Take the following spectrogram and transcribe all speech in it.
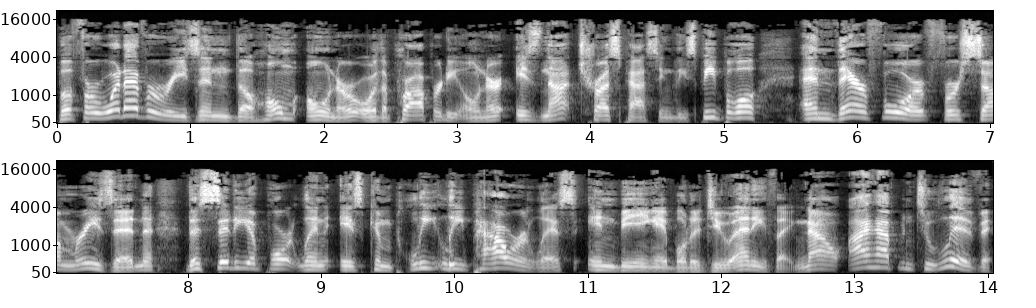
but for whatever reason, the homeowner or the property owner is not trespassing these people, and therefore, for some reason, the city of Portland is completely powerless in being able to do anything. Now, now, I happen to live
